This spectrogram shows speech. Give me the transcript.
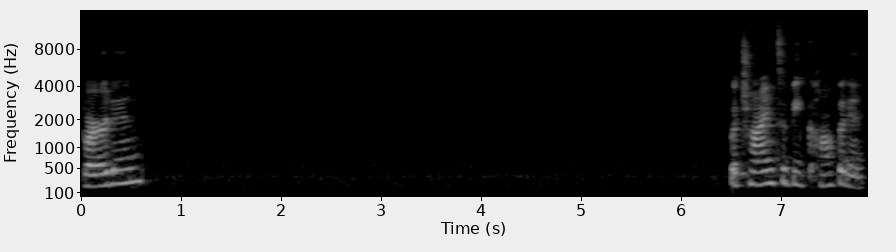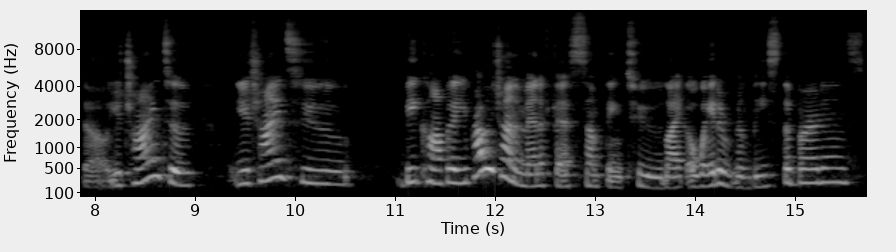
burdened. But trying to be confident though. You're trying to you're trying to be confident. You're probably trying to manifest something too, like a way to release the burdens.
